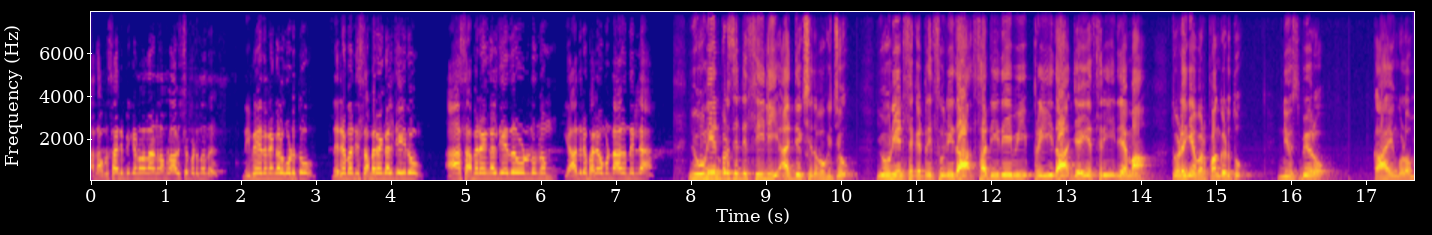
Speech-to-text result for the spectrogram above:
അത് അവസാനിപ്പിക്കണമെന്നാണ് നമ്മൾ ആവശ്യപ്പെടുന്നത്. നിവേദനങ്ങൾ കൊടുത്തു നിരവധി സമരങ്ങൾ ചെയ്തു. ആ സമരങ്ങൾ ചെയ്തുകൊണ്ടൊന്നും യാതൊരു ഫലവും ഉണ്ടാകുന്നില്ല യൂണിയൻ പ്രസിഡന്റ് സിലി അധ്യക്ഷത വഹിച്ചു. യൂണിയൻ സെക്രട്ടറി സുനിത സതീദേവി പ്രീത ജയശ്രീ രമ തുടങ്ങിയവർ പങ്കെടുത്തു. News bureau Kayamkulam.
